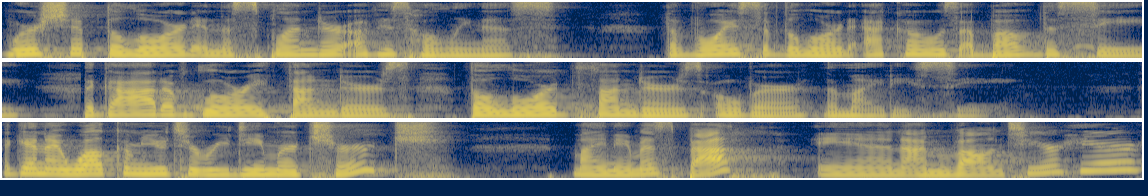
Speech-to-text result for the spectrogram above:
Worship the Lord in the splendor of his holiness. The voice of the Lord echoes above the sea. The God of glory thunders. The Lord thunders over the mighty sea. Again, I welcome you to Redeemer Church. My name is Beth, and I'm a volunteer here.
